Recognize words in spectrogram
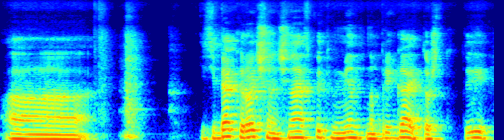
а, и тебя, короче, начинает в какой-то момент напрягать то, что ты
